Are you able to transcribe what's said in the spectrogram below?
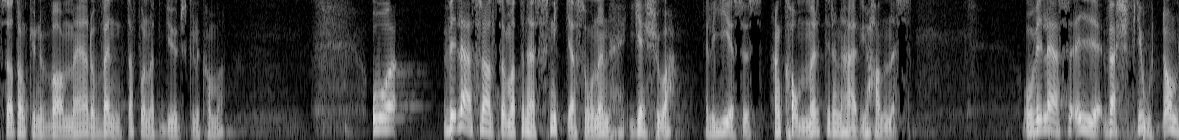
så att de kunde vara med och vänta på att Gud skulle komma. Och vi läser alltså om att den här snickarsonen, Jeshua, eller Jesus, han kommer till den här Johannes. Och vi läser i vers 14.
